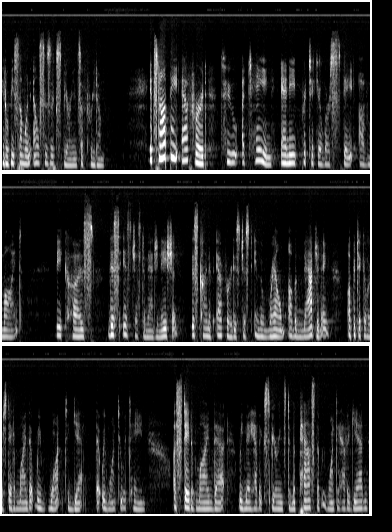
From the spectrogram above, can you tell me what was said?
It'll be someone else's experience of freedom. It's not the effort to attain any particular state of mind because this is just imagination. This kind of effort is just in the realm of imagining a particular state of mind that we want to get, that we want to attain, a state of mind that we may have experienced in the past that we want to have again,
